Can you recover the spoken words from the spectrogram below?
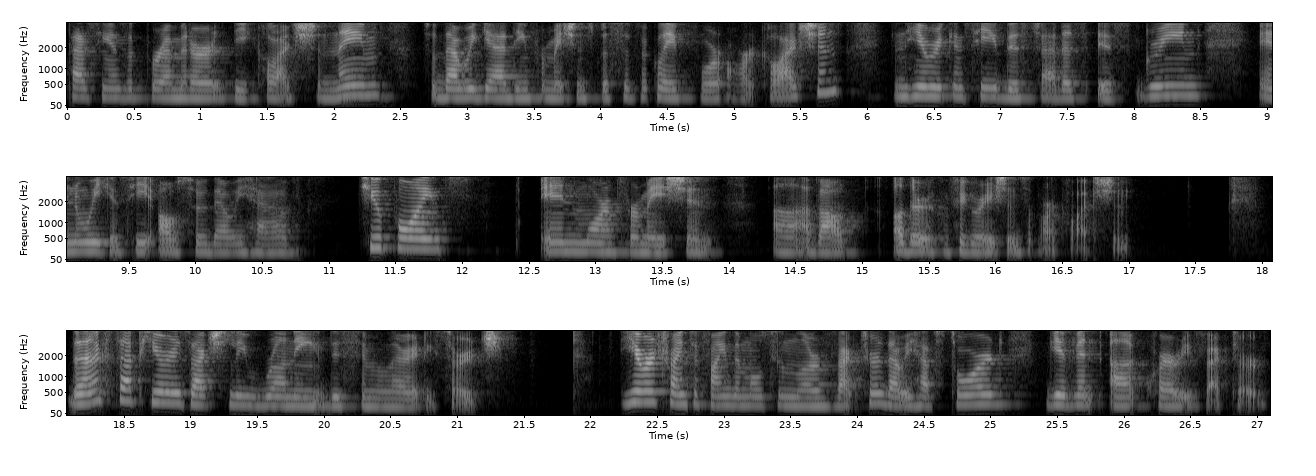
passing as a parameter the collection name so that we get the information specifically for our collection. And here we can see the status is green and we can see also that we have two points and more information uh, about other configurations of our collection. The next step here is actually running the similarity search. Here we're trying to find the most similar vector that we have stored given a query vector.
